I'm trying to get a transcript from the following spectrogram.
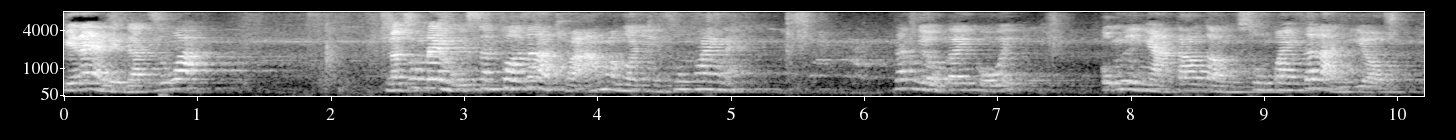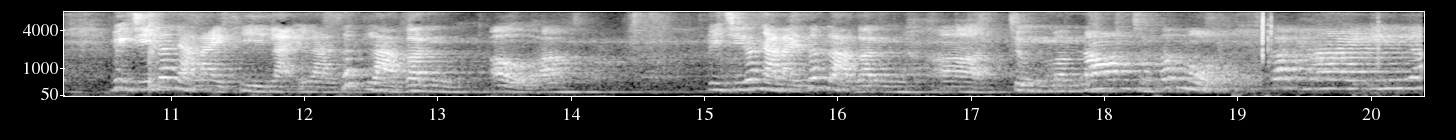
phía này là để giặt rũ ạ. Nói chung đây là một cái sân phơi rất là thoáng mọi người nhìn xung quanh này. Rất nhiều cây cối cũng như nhà cao tầng xung quanh rất là nhiều vị trí căn nhà này thì lại là rất là gần ở ờ, vị trí căn nhà này rất là gần uh, trường mầm non trường cấp 1 cấp 2 ý nghĩa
